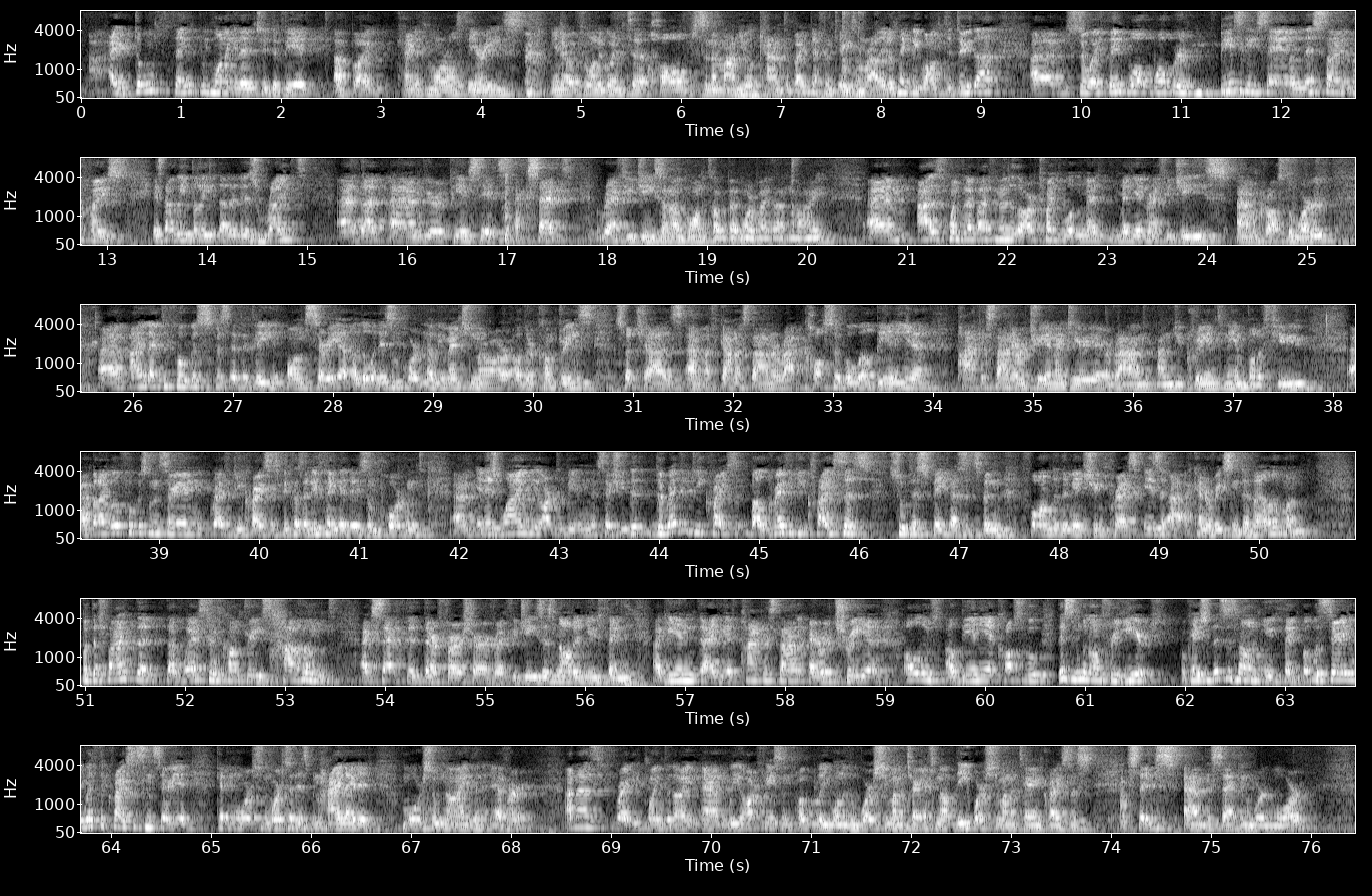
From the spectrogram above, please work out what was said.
I don't think we want to get into debate about kind of moral theories. You know, if we want to go into Hobbes and Immanuel Kant about different theories of morality, I don't think we want to do that. Um, so I think what, what we're basically saying on this side of the house is that we believe that it is right uh, that um, European states accept refugees, and I'll go on to talk a bit more about that now. Um, as pointed out by Fernando, there are 21 million refugees um, across the world. Um, I'd like to focus specifically on Syria, although it is important that we mention there are other countries such as um, Afghanistan, Iraq, Kosovo, Albania, Pakistan, Eritrea, Nigeria, Iran, and Ukraine, to name but a few. Um, but I will focus on the Syrian refugee crisis because I do think it is important. Um, it is why we are debating this issue. The, the, refugee crisis, well, the refugee crisis, so to speak, as it's been formed in the mainstream press, is a, a kind of recent development. But the fact that, that Western countries haven't accepted their fair share of refugees is not a new thing. Again, the idea of Pakistan, Eritrea, all those Albania, Kosovo, this has been going on for years. Okay, so this is not a new thing. But with Syria, with the crisis in Syria getting worse and worse, it has been highlighted more so now than ever. And as rightly pointed out, um, we are facing probably one of the worst humanitarian, if not the worst humanitarian crisis since um, the Second World War.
